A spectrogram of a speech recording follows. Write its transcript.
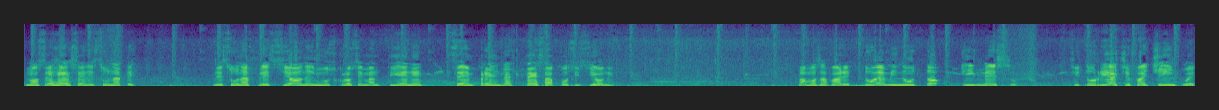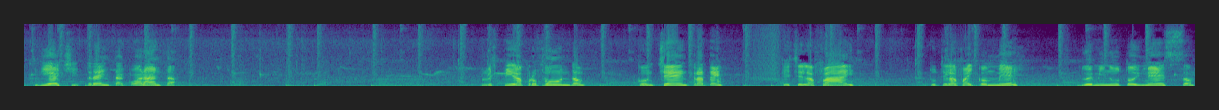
No se ejerce nessuna, nessuna flessione, il muscolo si mantiene sempre nella stessa posizione. Vamos a fare 2 minuti e mezzo. Se tu riesci fai 5, 10, 30, 40. Respira profondo, concentrate, che ce la fai. Tu te la fai con me, 2 minuti e mezzo.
